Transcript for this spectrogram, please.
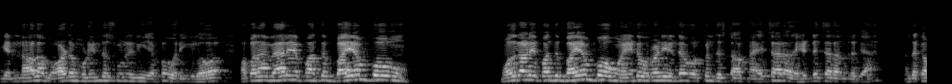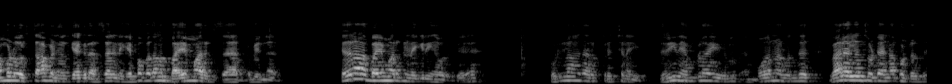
என்னால வாழ முடியுன்ற சூழ்நிலை நீங்க எப்ப வரீங்களோ அப்பதான் வேலையை பார்த்து பயம் போகும். முதலாளியை பார்த்து பயம் போகும். என்கிட்ட ஒரு வாடி என்கிட்ட ஒர்க் பண்ண ஸ்டாஃப் நான் ஹெச்ஆர் ஹெட் ஹெச்ஆர் இருந்திருக்கேன். அந்த கம்பெனி ஒரு ஸ்டாஃப் எனக்கு கேட்கிறாரு சார் எனக்கு எப்ப பார்த்தாலும் பயமா இருக்கு சார் அப்படின்னாரு. எதனால பயமா இருக்குன்னு நினைக்கிறீங்க அவருக்கு? பொருளாதார பிரச்சனை. திடீர்னு எம்ப்ளாயி முதல் நாள் வந்து வேலை இல்லைன்னு சொல்லிட்டு என்ன பண்றது?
